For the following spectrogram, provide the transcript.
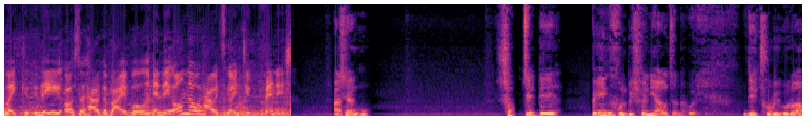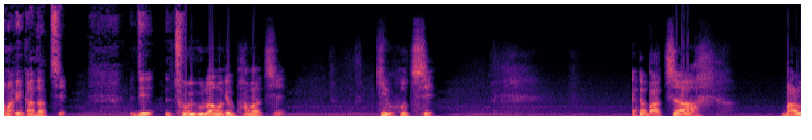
like, they also have the Bible and they all know how it's going to finish. আসেন সবচেয়ে পেইনফুল বিষয় নিয়ে আলোচনা করি যে ছবিগুলো আমাকে কাঁদাচ্ছে যে ছবিগুলো আমাকে ভাবাচ্ছে কি হচ্ছে একটা বাচ্চা বারো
